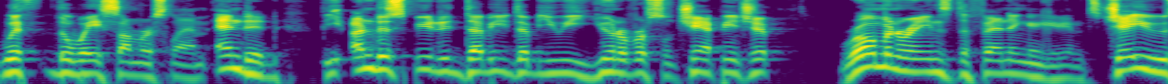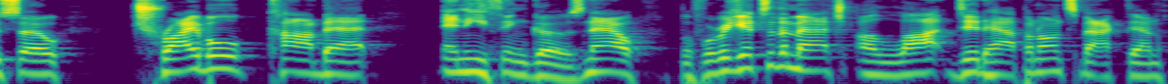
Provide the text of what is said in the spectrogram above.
with the way SummerSlam ended the undisputed WWE Universal Championship. Roman Reigns defending against Jey Uso. Tribal combat. Anything goes. Now, before we get to the match, a lot did happen on SmackDown.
